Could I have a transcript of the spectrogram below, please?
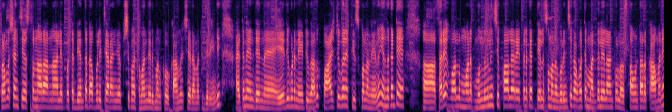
ప్రమోషన్ చేస్తున్నారా అన్న లేకపోతే ఎంత డబ్బులు ఇచ్చారని చెప్పి కొంతమంది మనకు కామెంట్స్ చేయడం అయితే జరిగింది. అయితే నేను దీన్ని ఏది కూడా నెగిటివ్ కాదు పాజిటివ్గానే తీసుకున్నాను నేను. ఎందుకంటే సరే వాళ్ళు మనకు ముందు నుంచి ఫాలో రైతులకి రైతులకైతే తెలుసు మన గురించి కాకపోతే మధ్యలో ఇలాంటి వాళ్ళు వస్తూ ఉంటారు కామనే.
